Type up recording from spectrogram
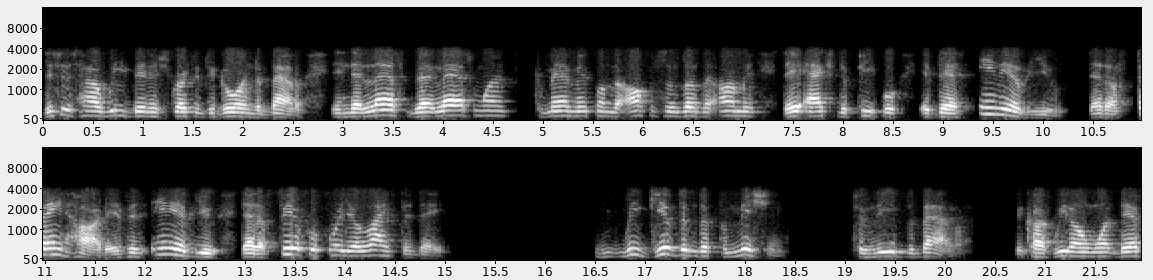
this is how we've been instructed to go into battle. In that last that last one commandment from the officers of the army, they asked the people if there's any of you that are faint hearted, if there's any of you that are fearful for your life today, we give them the permission to leave the battle because we don't want their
